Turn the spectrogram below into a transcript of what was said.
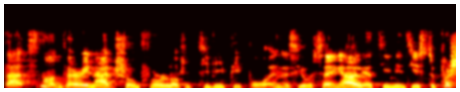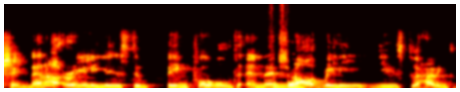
that's not very natural for a lot of TV people. And as you were saying earlier, TV is used to pushing. They're not really used to being pulled, and they're sure. not really used to having to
